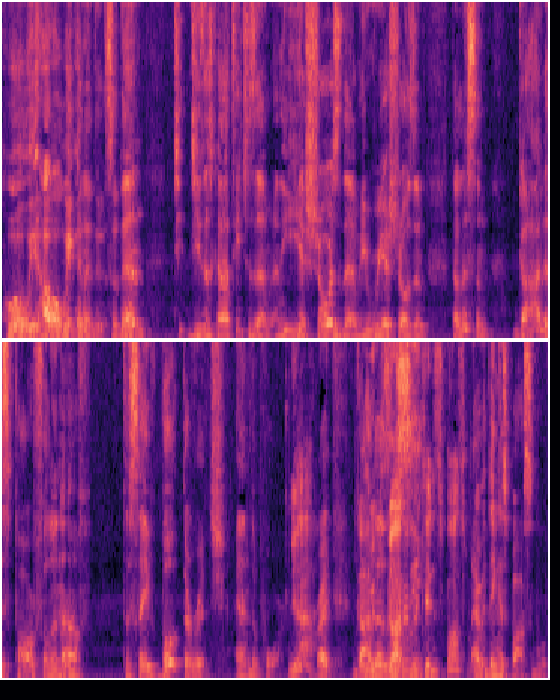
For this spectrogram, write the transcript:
who are we how are we gonna do so then jesus kind of teaches them and he, he assures them he reassures them that listen god is powerful enough to save both the rich and the poor Yeah. right god With doesn't God, see everything is possible. everything is possible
